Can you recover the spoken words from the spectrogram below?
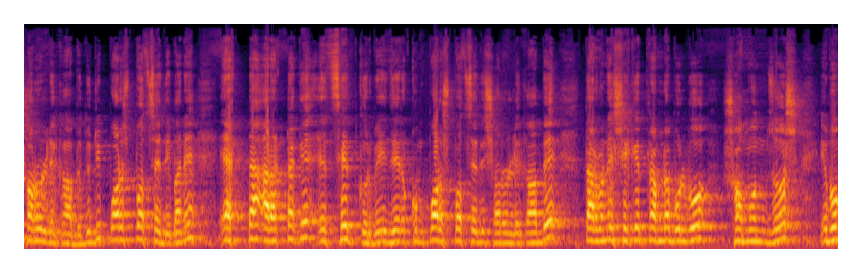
সরল লেখা হবে। দুটি পরস্পর ছেদি মানে একটা আর একটাকে ছেদ করবে, যেরকম পরস্পর ছেদি শ্রেণি সরলরেখা হবে। তার মানে সেক্ষেত্রে আমরা বলব সমঞ্জস এবং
